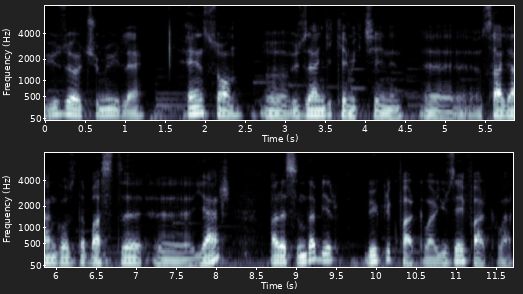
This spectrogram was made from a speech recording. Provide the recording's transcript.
yüz ölçümüyle en son e, üzengi kemikçiğinin e, salyangozda bastığı e, yer arasında bir büyüklük farkı var, yüzey farkı var.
